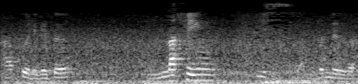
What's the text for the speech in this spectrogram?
Apa dia kata? Laughing is benda lah.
